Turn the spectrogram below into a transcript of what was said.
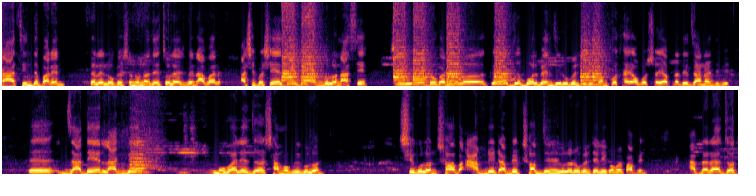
না চিনতে পারেন, তাহলে লোকেশন অনুযায়ী চলে আসবেন। আবার আশেপাশে যে দোকানগুলো আছে, সেই দোকানগুলোকে যে বলবেন যে রুবেল টেলিকম কোথায়, অবশ্যই আপনাদের জানা দেবে। যাদের লাগবে মোবাইলের সামগ্রীগুলো, সেগুলো সব আপডেট আপডেট সব জিনিসগুলো রুবেল টেলিকমে পাবেন। আপনারা যত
